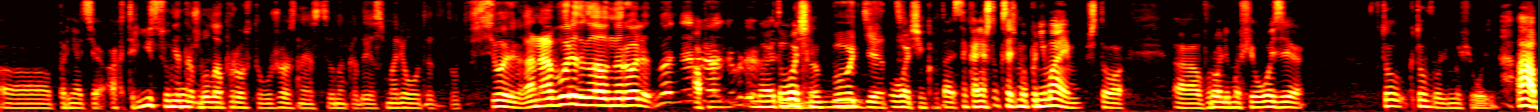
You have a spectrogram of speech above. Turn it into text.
а, принять актрису Это нужно. была просто ужасная сцена, когда я смотрел вот этот вот все. Она будет в главной роли. Ну, А, ну, это очень- будет. Очень крутая сцена. Конечно, кстати, мы понимаем, что э, в роли мафиози Кто, кто в роли мафиози? А,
